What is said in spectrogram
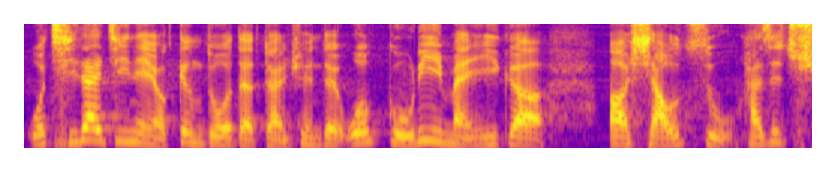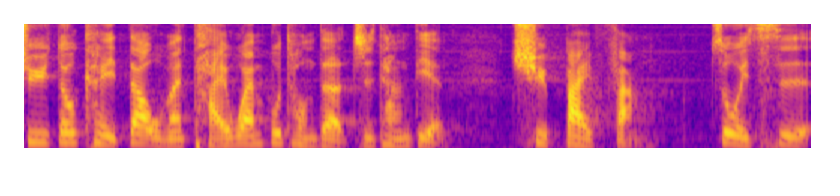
我期待今年有更多的短宣队。我鼓励每一个呃小组还是区都可以到我们台湾不同的植堂点去拜访。做一次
